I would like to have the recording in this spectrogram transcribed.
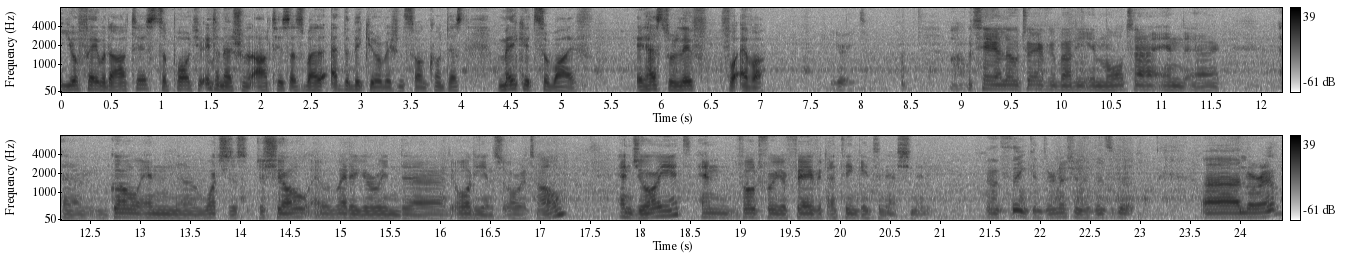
your favorite artists, support your international artists as well at the big Eurovision Song Contest. Make it survive. It has to live forever. Great. I would say hello to everybody in Malta and uh, uh, go and uh, watch this, the show, uh, whether you're in the, the audience or at home. Enjoy it and vote for your favorite, I think, internationally. And think internationally. That's good. Uh, Lauren.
